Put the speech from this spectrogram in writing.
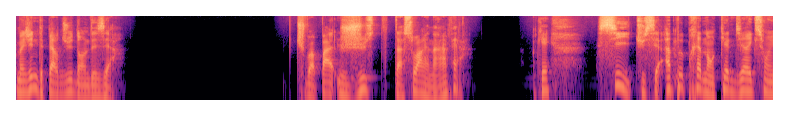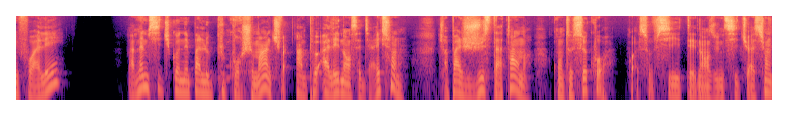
Imagine, tu es perdu dans le désert. Tu vas pas juste t'asseoir et ne rien faire. si tu sais à peu près dans quelle direction il faut aller, bah, même si tu connais pas le plus court chemin, tu vas un peu aller dans cette direction. Tu vas pas juste attendre qu'on te secoue sauf si tu es dans une situation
